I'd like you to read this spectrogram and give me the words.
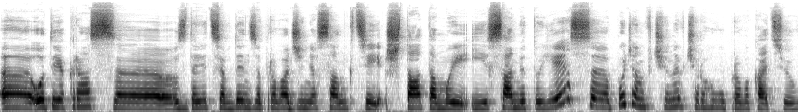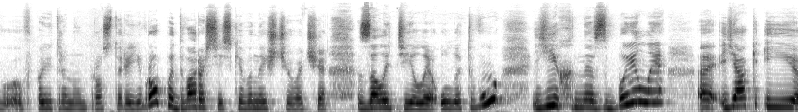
Е, от якраз е, здається, в день запровадження санкцій штатами і саміту ЄС е, Путін вчинив чергову провокацію в, повітряному просторі Європи. Два російські винищувачі залетіли у Литву, їх не збили, як і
